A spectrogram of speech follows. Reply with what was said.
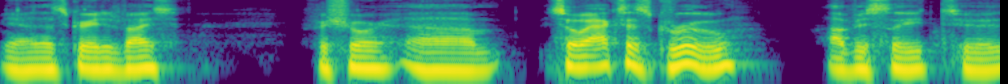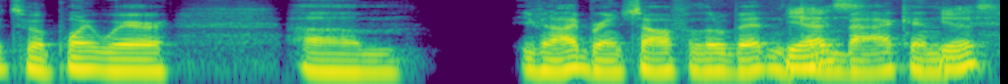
Yeah, that's great advice for sure. Um, so access grew obviously to to a point where um, even I branched off a little bit and Yes. came back and Yes.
